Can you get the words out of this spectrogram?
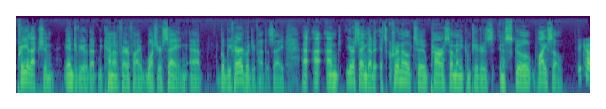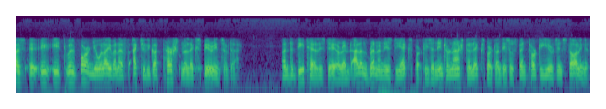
pre-election interview, that we cannot verify what you're saying but we've heard what you've had to say. Uh, uh, and you're saying that it's criminal to power so many computers in a school. Why so? Because it, it will burn you alive, and I've actually got personal experience of that. And the detail is there, and Alan Brennan is the expert. He's an international expert on this who spent 30 years installing it.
